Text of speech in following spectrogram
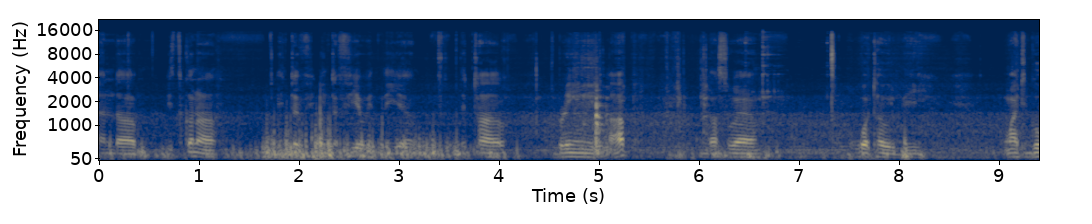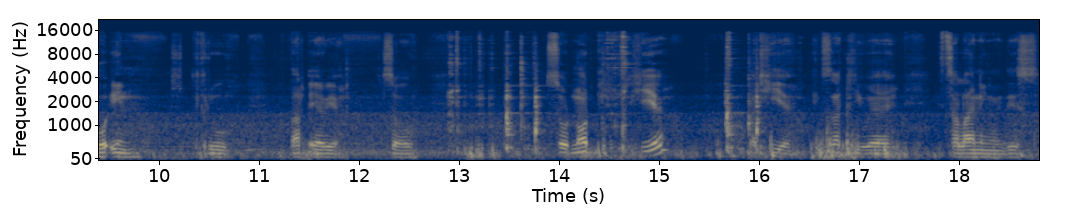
and um, it's gonna inter interfere with the uh, the tile bringing it up. And that's where water will be might go in through that area. So so not here but here exactly where it's aligning with this.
